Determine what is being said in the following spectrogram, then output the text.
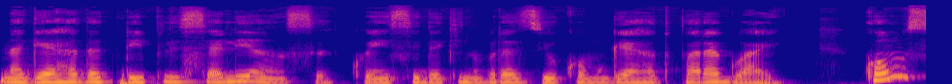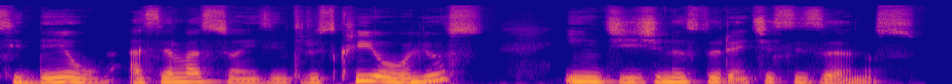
na Guerra da Tríplice Aliança, conhecida aqui no Brasil como Guerra do Paraguai. Como se deu as relações entre os criolhos e indígenas durante esses anos?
